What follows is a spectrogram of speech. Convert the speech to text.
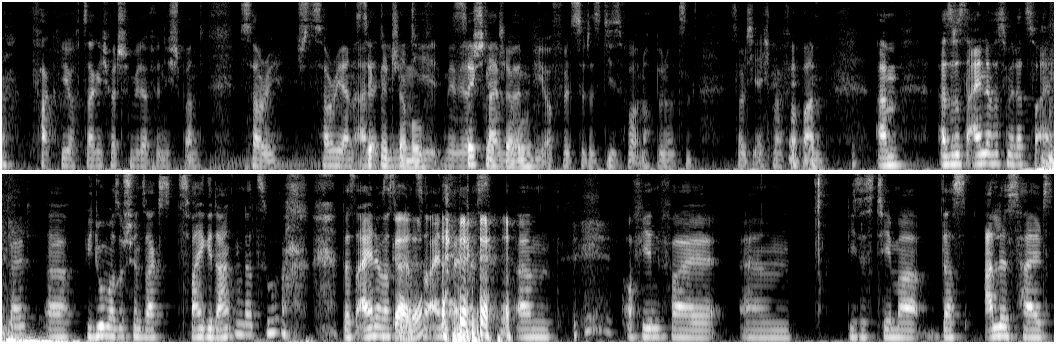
fuck, wie oft sage ich heute schon wieder, finde ich spannend. Sorry. Sorry an alle, die, die mir wieder Signature schreiben würden, wie oft willst du das, dieses Wort noch benutzen? Das sollte ich echt mal verbannen. ähm, also das eine, was mir dazu einfällt, äh, wie du immer so schön sagst, zwei Gedanken dazu. Das eine, was geil, mir dazu ne? einfällt, ist ähm, auf jeden Fall ähm, dieses Thema, dass alles halt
